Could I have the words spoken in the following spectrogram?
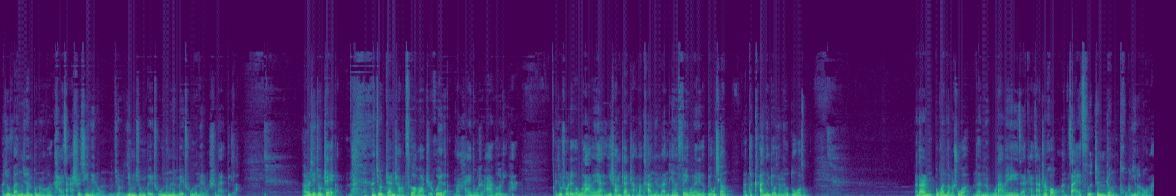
啊，就完全不能和凯撒时期那种就是英雄辈出、能人辈出的那种时代比了，而且就这个，就是战场策划指挥的那还都是阿格里帕，就说这个乌大维啊，一上战场他看见满天飞过来这个标枪啊，他看见标枪就哆嗦。那当然，不管怎么说，那那乌大维在凯撒之后啊，再次真正统一了罗马，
